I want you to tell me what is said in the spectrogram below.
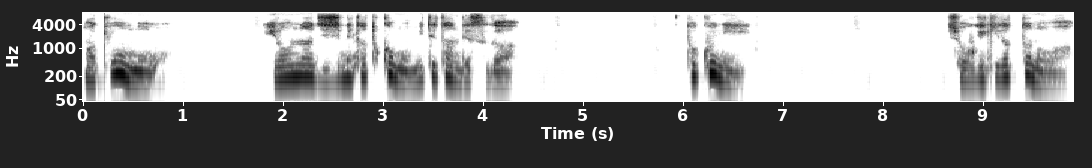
まあ今日もいろんな時事ネタとかも見てたんですが、特に衝撃だったのは、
